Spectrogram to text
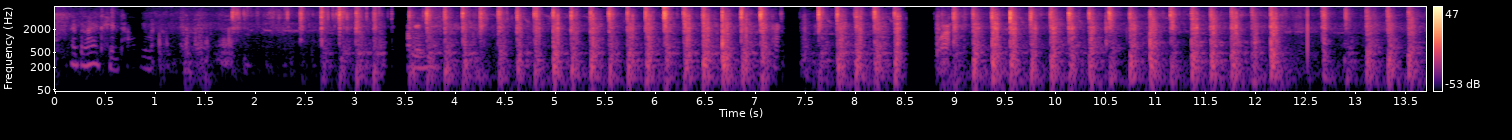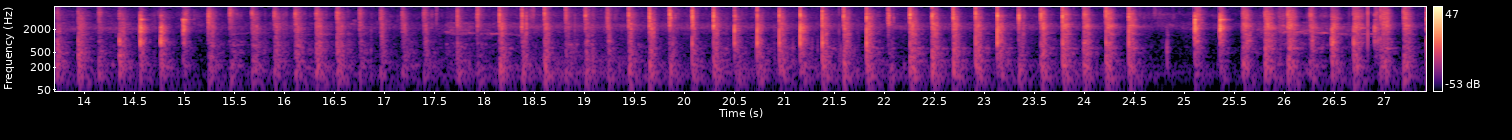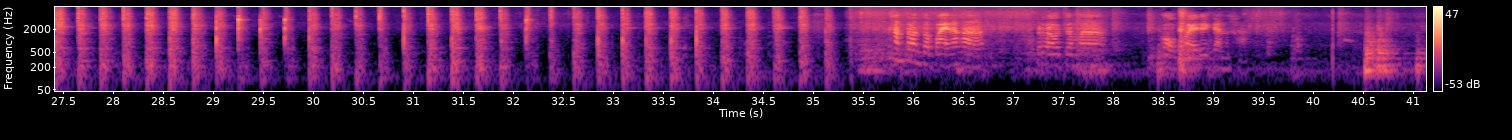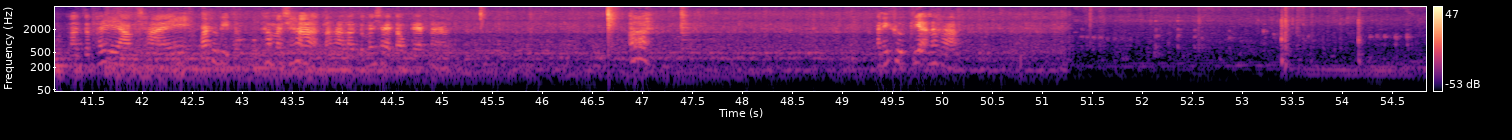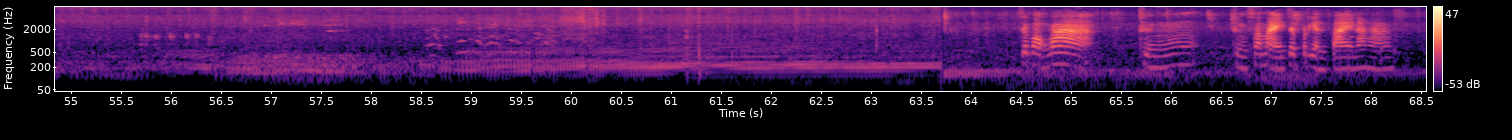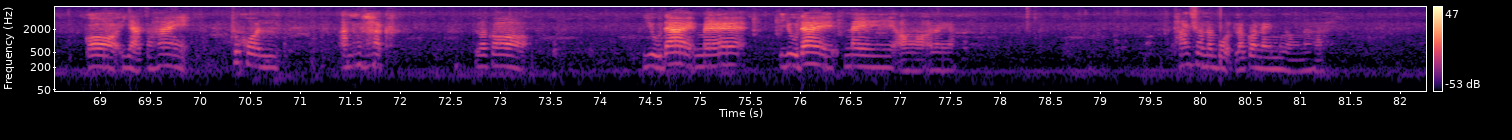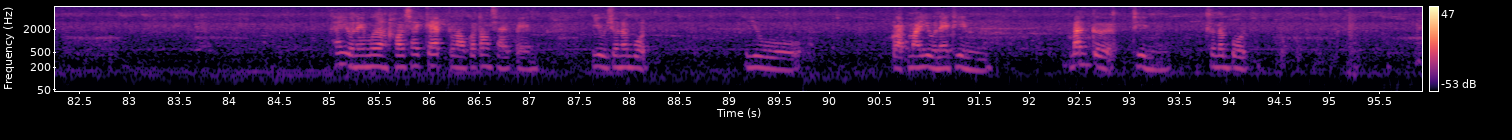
ไม่เป็นไรเห็นเท้าพี่ไหมเอาพี่ไหมว่า ขั้นตอนต่อไปนะคะ เราจะมาก่อไฟด้วยกันค่ะ เราจะพยายามใช้วัตถุดิบธรรมชาตินะคะ เราจะไม่ใช้เตาแก๊สนะอันนี้คือเกี้ยนะคะจะบอกว่า ถึงถึงสมัยจะเปลี่ยนไปนะคะ ก็อยากจะให้ทุกคนอนุรักษ์แล้วก็อยู่ได้แม้อยู่ได้ในอ่ออะไรอะทั้งชนบทแล้วก็ในเมืองนะคะ ถ้าอยู่ในเมืองเขาใช้แก๊สเราก็ต้องใช้เป็น อยู่ชนบท อยู่กลับมาอยู่ในถิ่น บ้านเกิดถิ่นชนบท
